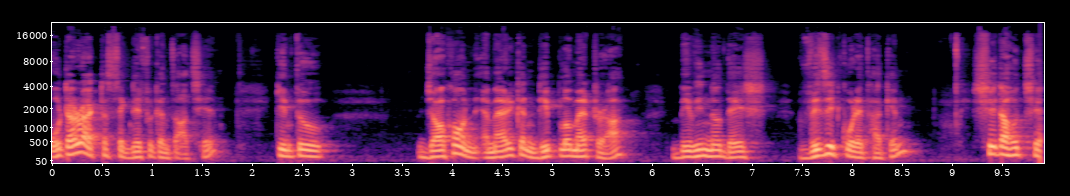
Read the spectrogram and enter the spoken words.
ওটারও একটা সিগনিফিক্যান্স আছে। কিন্তু যখন আমেরিকান ডিপ্লোম্যাটরা বিভিন্ন দেশ ভিজিট করে থাকেন, সেটা হচ্ছে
